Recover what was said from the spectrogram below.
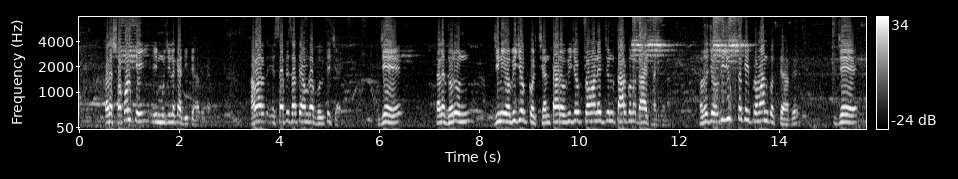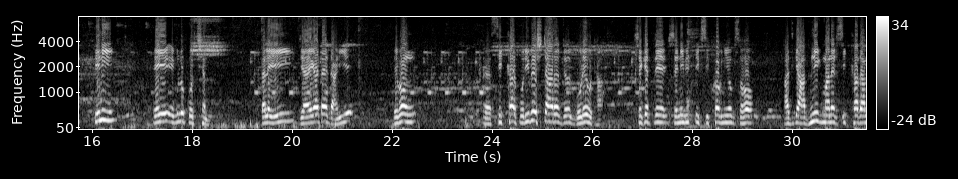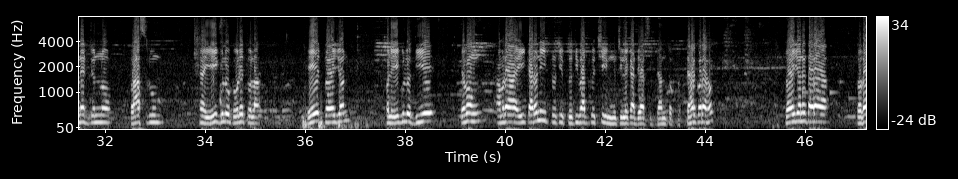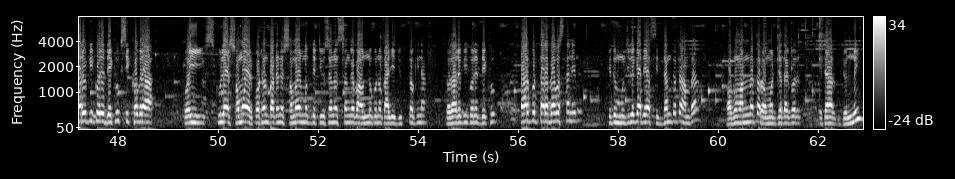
তাহলে সকলকেই এই মুচলেখা দিতে হবে আবার এর সাথে সাথে আমরা বলতে চাই যে, তাহলে ধরুন যিনি অভিযোগ করছেন, তার অভিযোগ প্রমাণের জন্য তার কোনো দায় থাকবে না। অথচ অভিযুক্তকেই প্রমাণ করতে হবে যে তিনি এই এগুলো করছেন তাহলে এই জায়গাটায় দাঁড়িয়ে এবং শিক্ষার পরিবেশটা আরও গড়ে ওঠা, সেক্ষেত্রে শ্রেণীভিত্তিক শিক্ষক নিয়োগ সহ আজকে আধুনিক মানের শিক্ষাদানের জন্য ক্লাসরুম হ্যাঁ এইগুলো গড়ে তোলা, এর প্রয়োজন ফলে এগুলো দিয়ে এবং আমরা এই কারণেই প্রতি প্রতিবাদ করছি এই মুচিলেখা দেওয়ার সিদ্ধান্ত প্রত্যাহার করা হোক। প্রয়োজনে তারা তদারকি করে দেখুক শিক্ষকরা ওই স্কুলের সময়ের পঠন পাঠনের সময়ের মধ্যে টিউশনের সঙ্গে বা অন্য কোনো কাজে যুক্ত কিনা তদারকি করে দেখুক তারপর তারা ব্যবস্থা নেবে। কিন্তু মুচলেখা দেওয়ার সিদ্ধান্তটা আমরা অবমাননাকর অমর্যাদাকর এটার জন্যই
